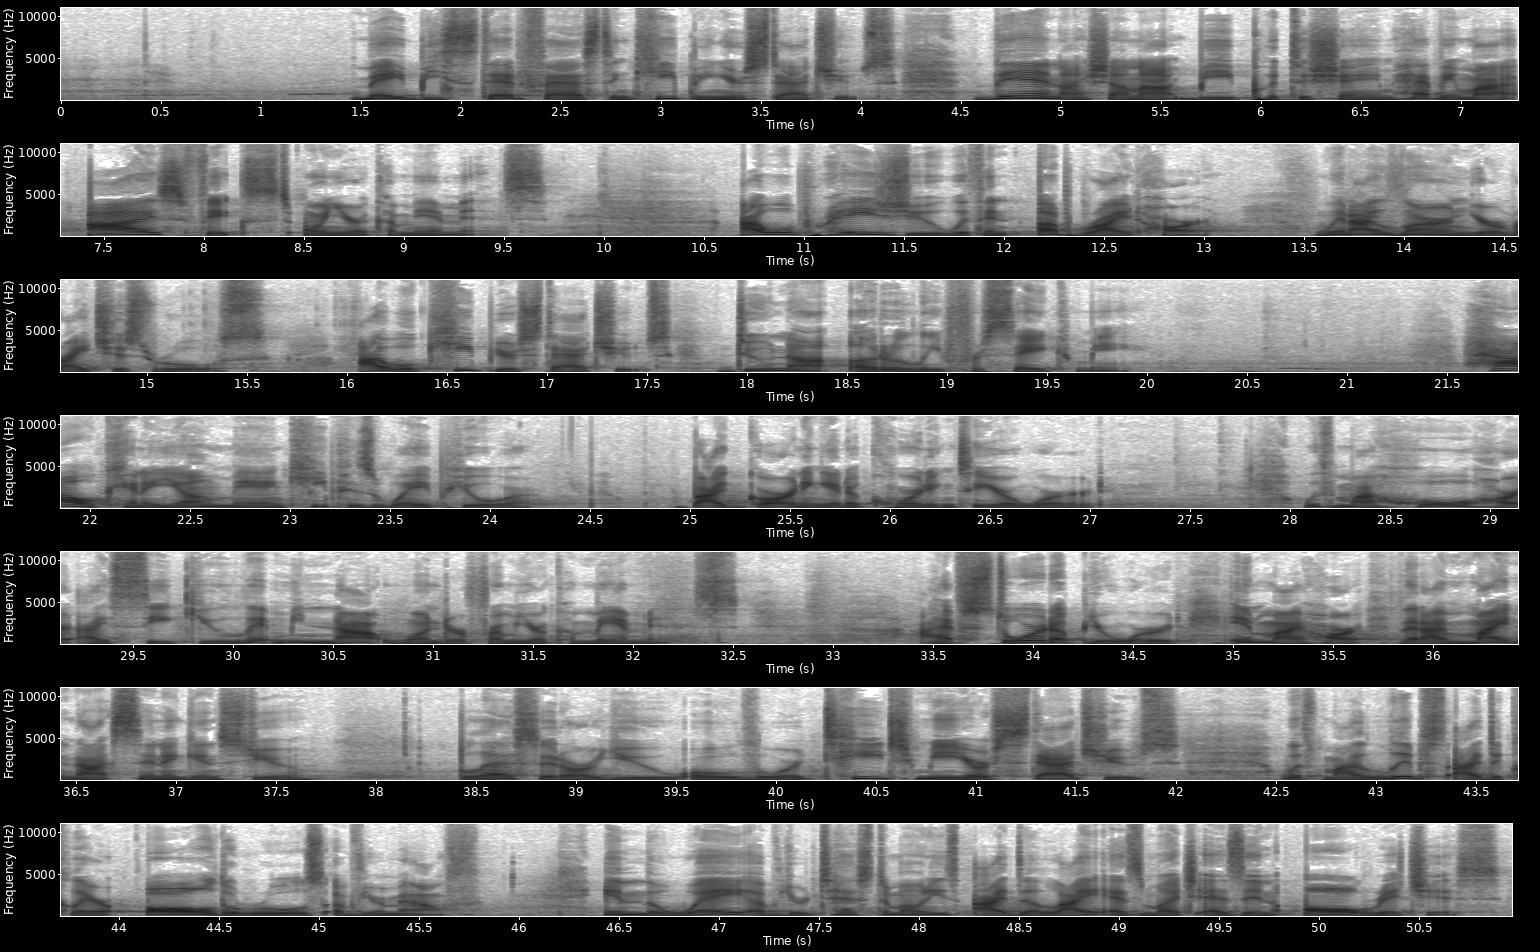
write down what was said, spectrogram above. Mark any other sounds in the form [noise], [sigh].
may be steadfast in keeping your statutes. Then I shall not be put to shame, having my eyes fixed on your commandments. I will praise you with an upright heart when I learn your righteous rules. I will keep your statutes. Do not utterly forsake me. How can a young man keep his way pure? By guarding it according to your word. With my whole heart I seek you. Let me not wander from your commandments. I have stored up your word in my heart that I might not sin against you. Blessed are you, O Lord. Teach me your statutes. With my lips I declare all the rules of your mouth. In the way of your testimonies I delight as much as in all riches.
